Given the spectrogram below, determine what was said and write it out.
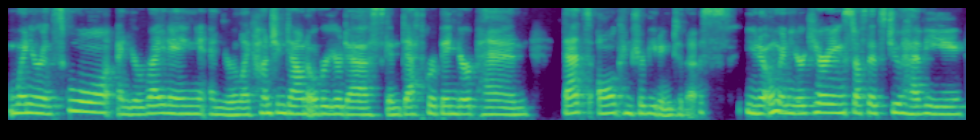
When you're in school and you're writing and you're like hunching down over your desk and death gripping your pen, that's all contributing to this. You know, when you're carrying stuff that's too heavy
